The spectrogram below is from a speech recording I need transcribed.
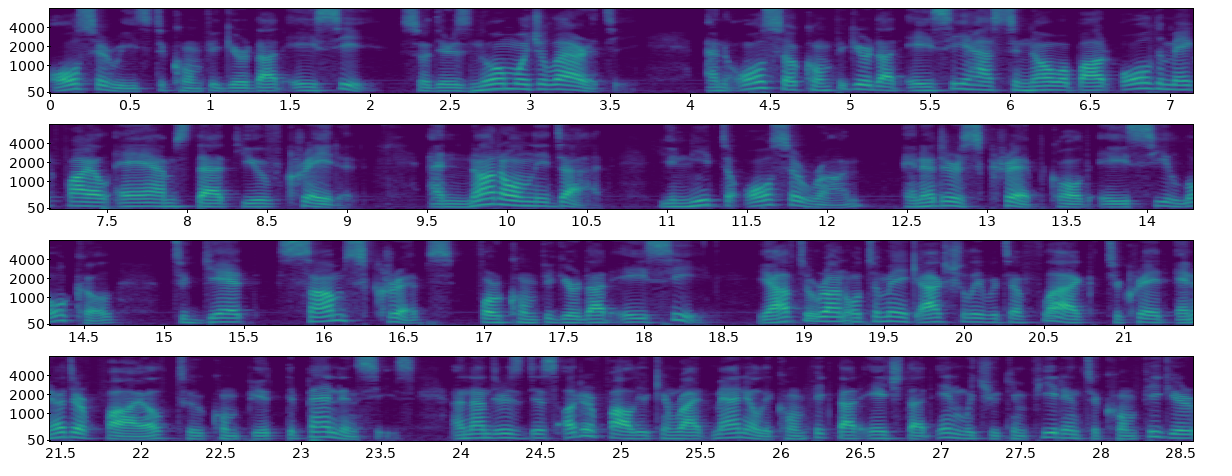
also reads to configure.ac, so there's no modularity. And also configure.ac has to know about all the makefile AMs that you've created. And not only that, you need to also run another script called aclocal to get some scripts for configure.ac. You have to run automake actually with a flag to create another file to compute dependencies. And then there's this other file you can write manually, config.h.in, which you can feed into configure,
